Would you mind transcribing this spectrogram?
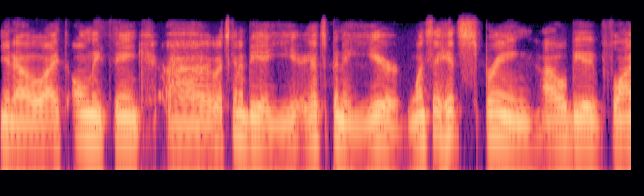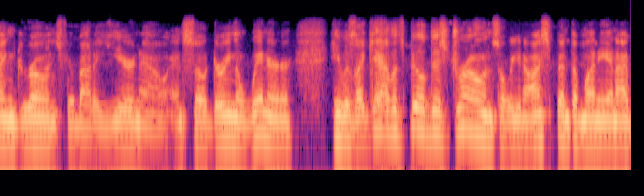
you know, I only think uh, it's going to be a year. It's been a year. Once it hits spring, I will be flying drones for about a year now. And so during the winter, he was like, "Yeah, let's build this drone." So you know, I spent the money and I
